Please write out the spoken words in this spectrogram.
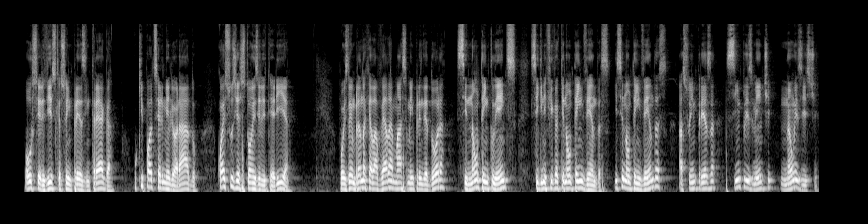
ou o serviço que a sua empresa entrega? O que pode ser melhorado? Quais sugestões ele teria? Pois lembrando aquela velha máxima empreendedora, se não tem clientes, significa que não tem vendas. E se não tem vendas, a sua empresa simplesmente não existe.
